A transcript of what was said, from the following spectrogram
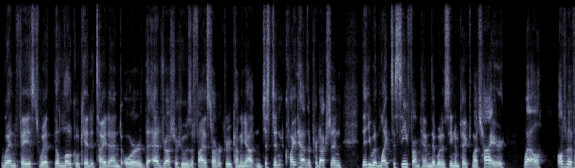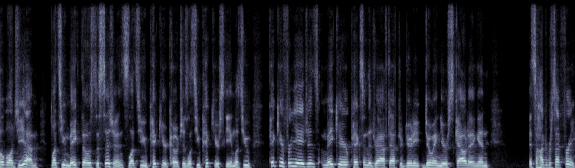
when faced with the local kid at tight end or the edge rusher who was a five star recruit coming out and just didn't quite have the production that you would like to see from him that would have seen him picked much higher. Well, Ultimate Football GM lets you make those decisions, lets you pick your coaches, lets you pick your scheme, lets you pick your free agents, make your picks in the draft after duty, doing your scouting, and it's 100% free.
